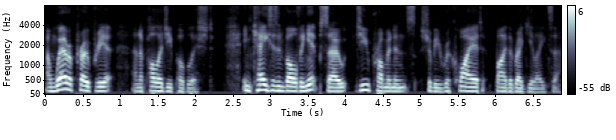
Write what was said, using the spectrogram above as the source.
and where appropriate, an apology published. In cases involving IPSO, due prominence should be required by the regulator.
